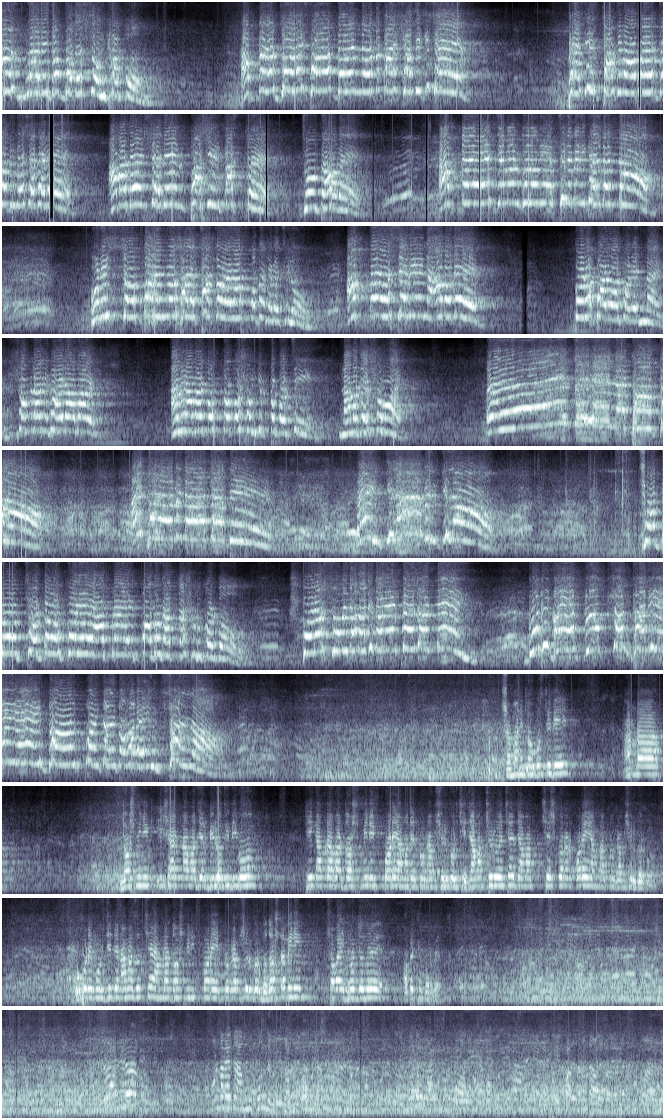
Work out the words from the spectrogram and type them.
আজ নারী যোদ্ধাদের সংখ্যা কম। আপনারা জয় সাহায্য দেবেন না তো কার সাথে কিসের? করেন নাই। সংগ্রামী ভাইরা আমার আমি আমার বক্তব্য সংক্ষিপ্ত করছি। নামাজের সময়। সম্মানিত উপস্থিতি, আমরা দশ মিনিট ঈশার নামাজের বিরতি দিব। ঠিক আমরা আবার দশ মিনিট পরে আমাদের প্রোগ্রাম শুরু করছি। জামাত শুরু হয়েছে, জামাত শেষ করার পরেই আমরা প্রোগ্রাম শুরু করব। উপরে মসজিদে নামাজ হচ্ছে, আমরা দশ মিনিট পরে প্রোগ্রাম শুরু করব। দশটা মিনিট, সবাই ধৈর্য ধরে অপেক্ষা করবেন। ফোন দেবে আম্মু ফোন দেবে এই পাত্তা দেওয়া যাবে না, কি করা যাবে?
